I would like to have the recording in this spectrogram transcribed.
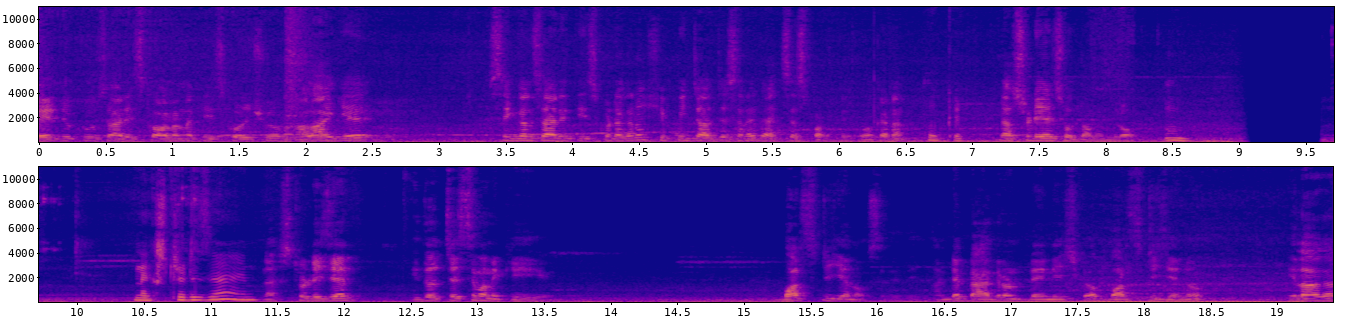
లేదు టూ శారీస్ కావాలన్నా తీసుకోవచ్చు. అలాగే సింగిల్ శారీ తీసుకుంటే కనుక షిప్పింగ్ ఛార్జెస్ అనేది ఎక్సెస్ పడతాయి. ఓకేనా? ఓకే. నెక్స్ట్ డిజైన్ చూద్దాం ఇందులో. Next design. Next design. ఇది వచ్చేసి మనకి బర్డ్స్ డిజైన్ వస్తుంది ఇది. అంటే బ్యాక్గ్రౌండ్ ప్లేనిష్గా బర్డ్స్ డిజైన్. ఇలాగా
